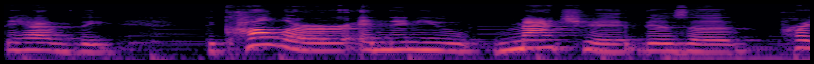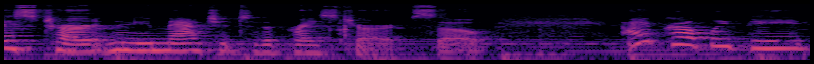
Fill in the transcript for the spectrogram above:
They have the, the color and then you match it. There's a price chart and then you match it to the price chart. So I probably paid,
